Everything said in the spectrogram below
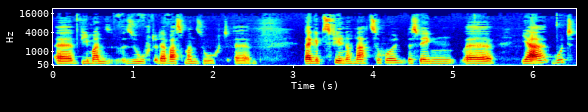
äh, wie man sucht oder was man sucht, äh, da gibt's viel noch nachzuholen. Deswegen, äh, ja, gut,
